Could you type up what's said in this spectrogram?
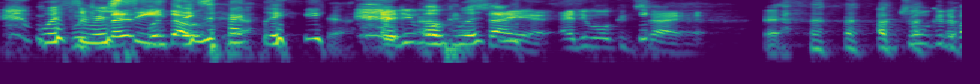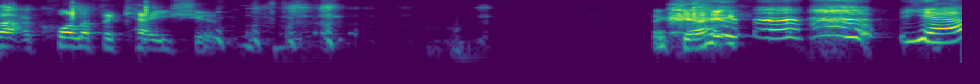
with, With li- with receipts those- exactly. Yeah. Anyone can with- say it. Anyone can say it. I'm talking about a qualification. Okay. yeah,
